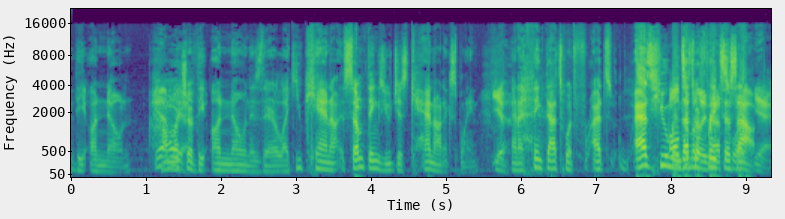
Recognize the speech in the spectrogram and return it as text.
the unknown. Yeah, How oh, much yeah. of the unknown is there? Like you cannot. Some things you just cannot explain. Yeah. And I think that's what fr- that's as humans that's what freaks that's us what- out. Yeah.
